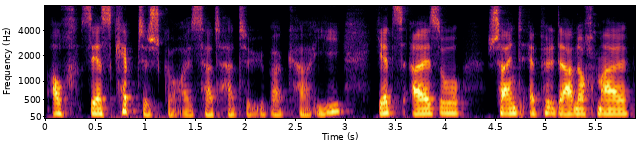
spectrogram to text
auch sehr skeptisch geäußert hatte über KI. Jetzt also scheint Apple da noch mal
